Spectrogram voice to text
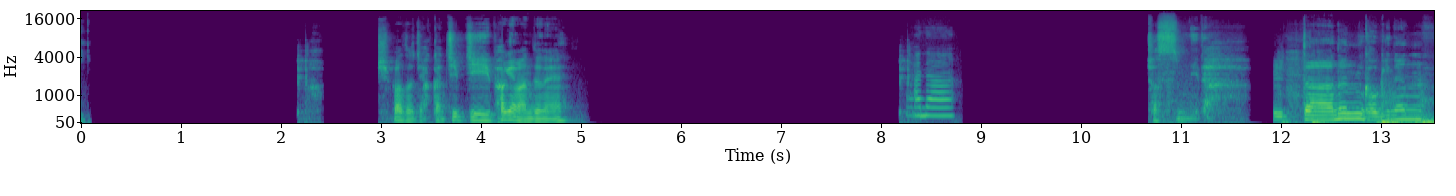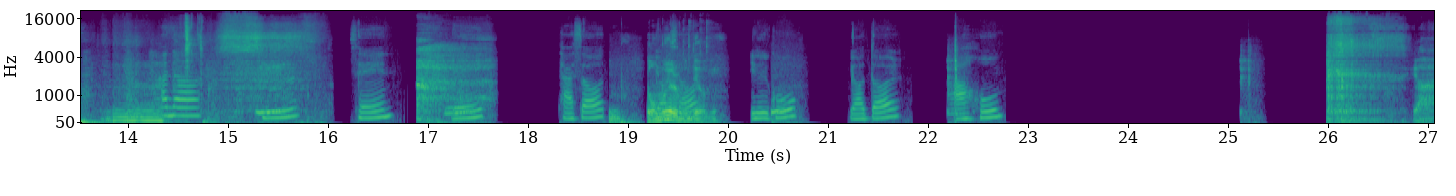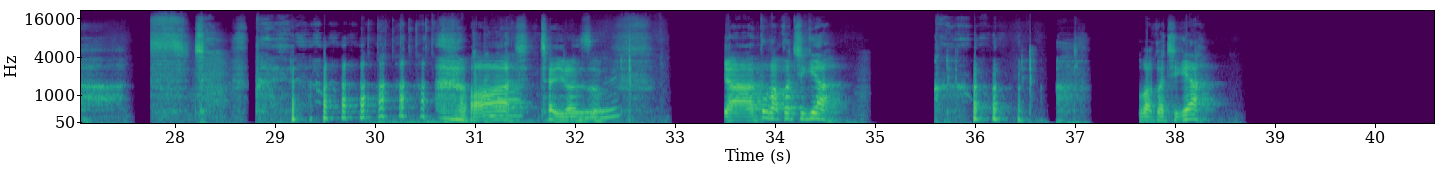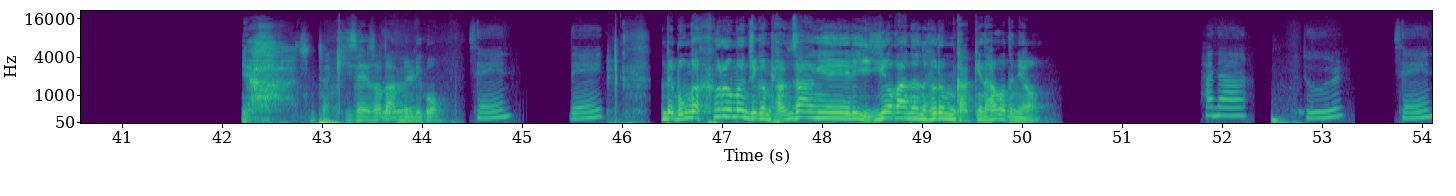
집아도 약간 찝찝하게 만드네. 하나, 좋습니다. 일단은 거기는 음, 하나, 둘, 셋, 넷, 다섯, 너무 여섯. 여기. 일곱, 여덟, 아홉, 야. 아 하나, 진짜 이런 수. 둘, 야, 또 바꿔치기야. 또 바꿔치기야. 야, 진짜 기세에서도 안 둘. 밀리고. 셋, 넷, 근데 뭔가 흐름은 지금 변상일이 이겨가는 흐름 같긴 하거든요. 하나, 둘, 셋,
